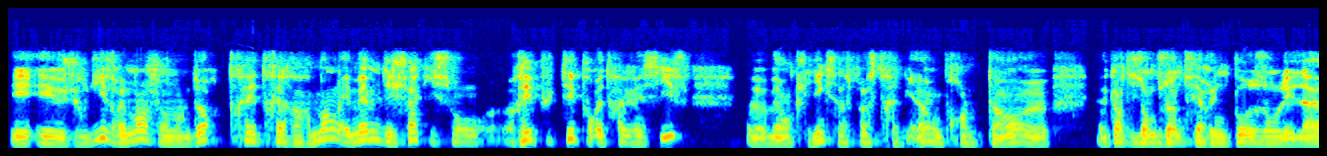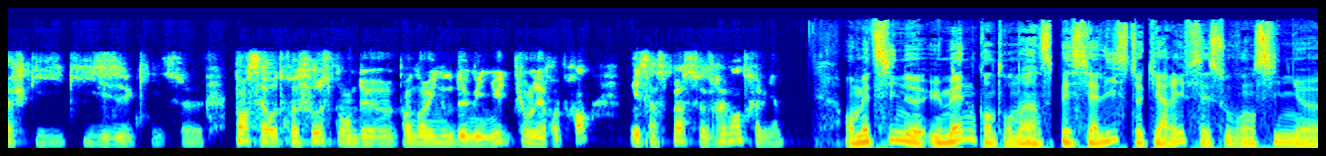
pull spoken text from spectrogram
Et, et, je vous dis vraiment, j'en endors très très rarement, et même des chats qui sont réputés pour être agressifs, euh, ben, en clinique, ça se passe très bien. On prend le temps. Euh, quand ils ont besoin de faire une pause, on les lâche, qui, qui, qui se pensent à autre chose pendant, pendant une ou deux minutes, puis on les reprend, et ça se passe vraiment très bien. En médecine humaine, quand on a un spécialiste qui arrive, c'est souvent signe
